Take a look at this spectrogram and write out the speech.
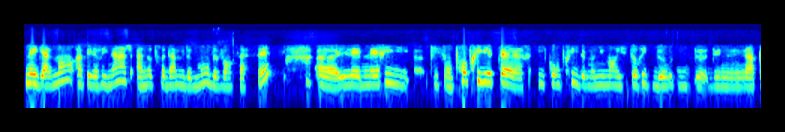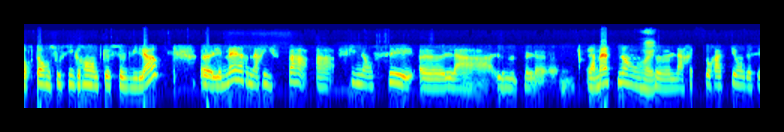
mais également un pèlerinage à Notre-Dame de Mont devant Sasset. Euh, les mairies qui sont propriétaires, y compris de monuments historiques d'une importance aussi grande que celui-là, euh, les maires n'arrivent pas à financer euh, la, le- le- la maintenance, Ouais. euh, la restauration de ces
